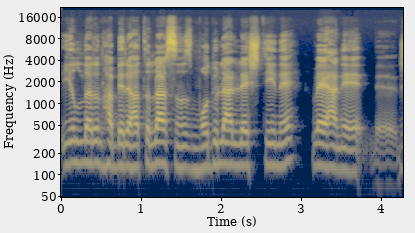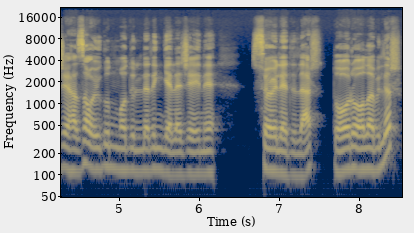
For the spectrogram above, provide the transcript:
yılların haberi hatırlarsınız modülerleştiğini ve hani e, cihaza uygun modüllerin geleceğini söylediler. Doğru olabilir.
